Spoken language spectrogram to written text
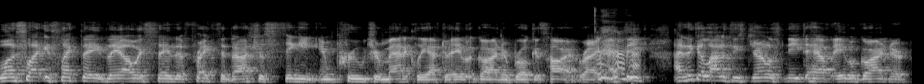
Well, it's like it's like they, they always say that Frank Sinatra's singing improved dramatically after Ava Gardner broke his heart, right? I think I think a lot of these journalists need to have Ava Gardner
